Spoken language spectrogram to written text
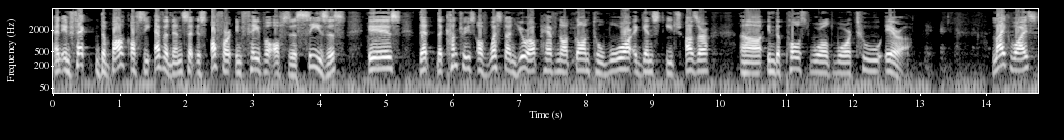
And in fact, the bulk of the evidence that is offered in favor of the thesis is that the countries of Western Europe have not gone to war against each other uh, in the post-World War II era. Likewise,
